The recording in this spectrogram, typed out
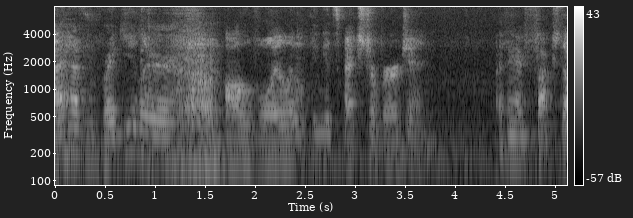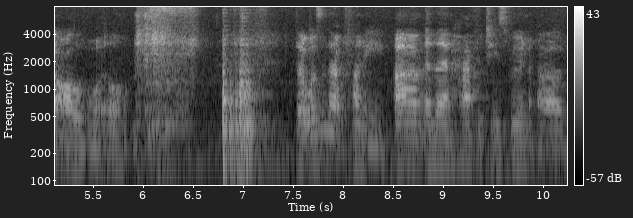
I have regular olive oil. I don't think it's extra virgin. I think I fucked the olive oil. that wasn't that funny. Um, and then half a teaspoon of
